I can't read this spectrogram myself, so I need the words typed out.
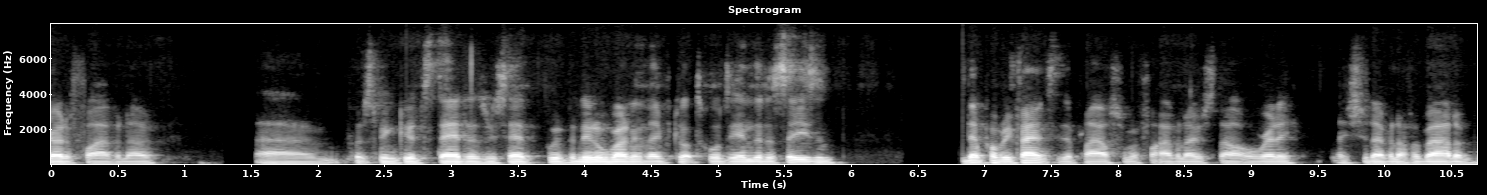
Go to five and zero. Um, puts them in good stead, as we said, with the little running they've got towards the end of the season. They'll probably fancy the playoffs from a five and zero start already. They should have enough about them.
